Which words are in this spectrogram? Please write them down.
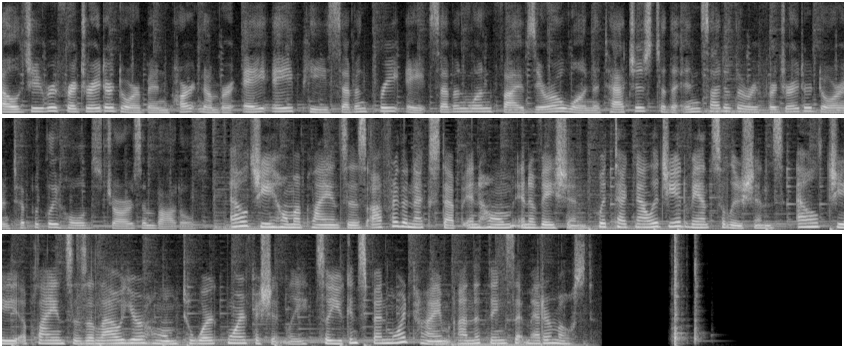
LG refrigerator door bin, part number AAP73871501 attaches to the inside of the refrigerator door and typically holds jars and bottles. LG Home Appliances offer the next step in home innovation. With technology advanced solutions, LG appliances allow your home to work more efficiently so you can spend more time on the things that matter most.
